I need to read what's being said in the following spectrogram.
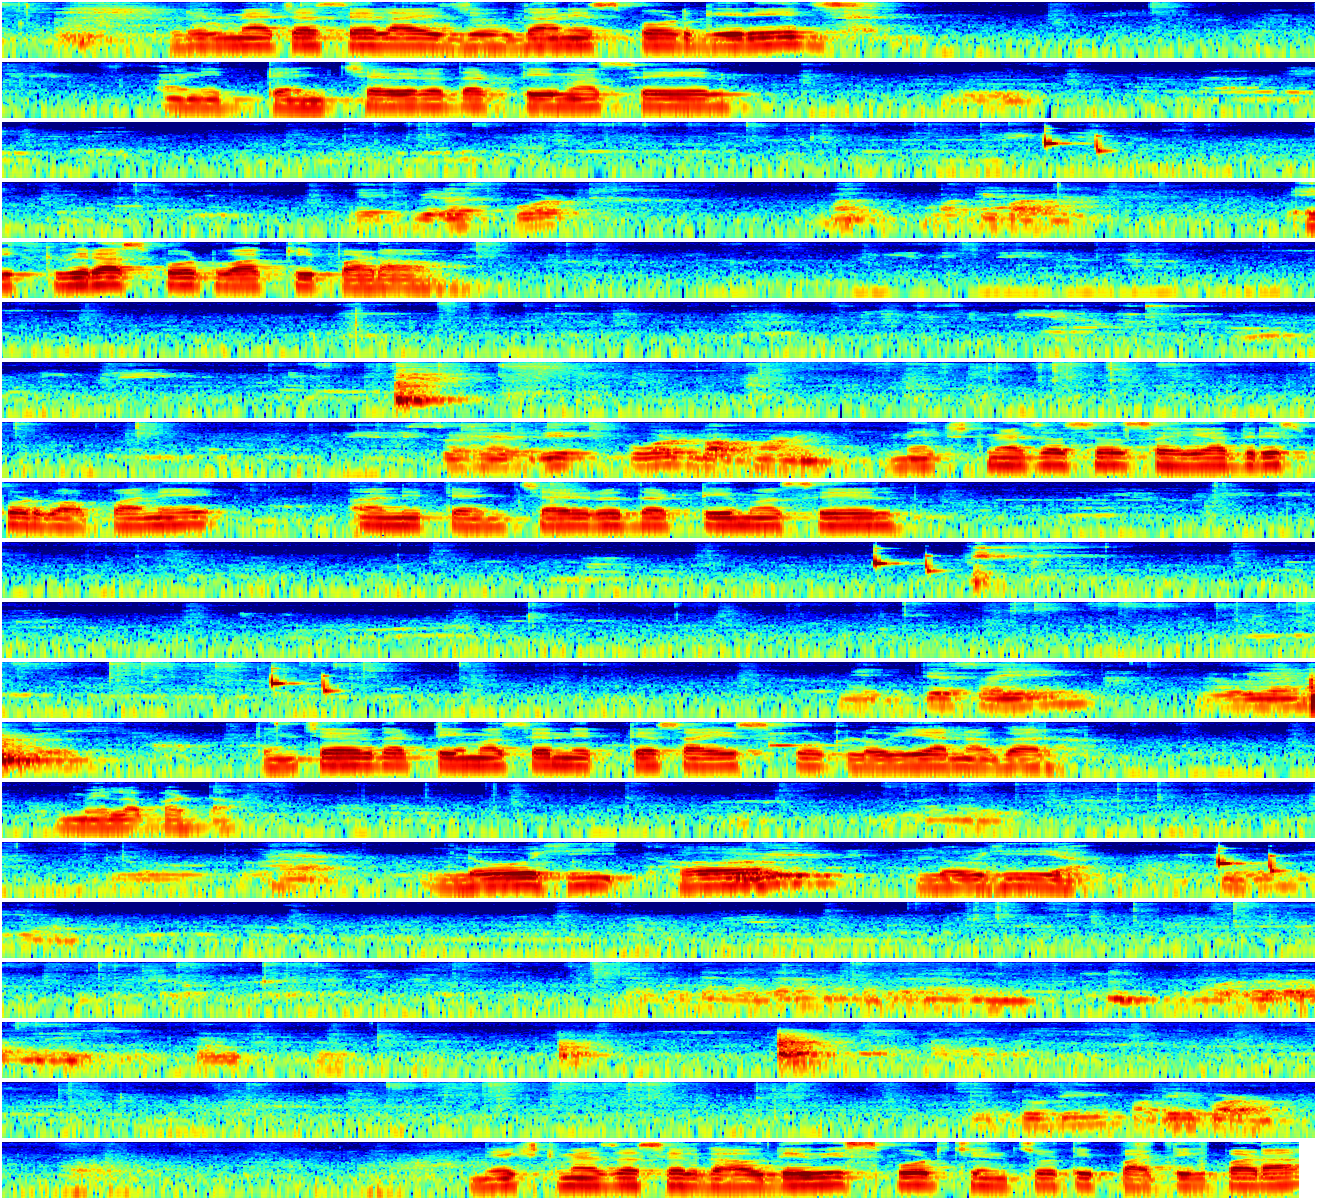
पुढील मॅच असेल आहे जीवदानी स्पोर्ट गिरीज. आणि त्यांच्या विरोधात टीम असेल. गिरीज एक विडा स्पोर्ट मग बाकी पाडा Ekvira sport Vakipada. Sahyadri sport Bafane next match असेल सह्याद्री स्पोर्ट बापाने आणि त्यांच्या विरोधात टीम असेल. नित्यसाई लोहियानगर. त्यांच्या विरोधात टीम असेल नित्यसाई स्पोर्ट लोहिया नगर मेलापाटा हॅ लोही ह लोही. लोहिया लोहिया. चिंचोटी पाटीलपाडा. नेक्स्ट मॅच असेल गावदेवी स्पोर्ट चिंचोटी पाटीलपाडा.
